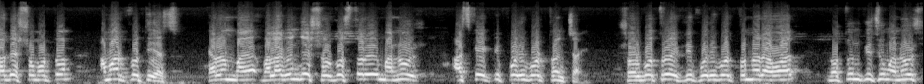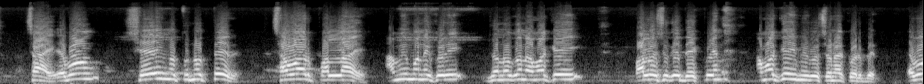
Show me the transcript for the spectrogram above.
তাদের সমর্থন আমার প্রতি আছে। কারণ বালাগঞ্জের সর্বস্তরের মানুষ আজকে একটি পরিবর্তন চায়। সর্বত্র একটি পরিবর্তনের আওয়াজ নতুন কিছু মানুষ চায় এবং সেই নতুনত্বের ছাওয়ার পাল্লায় আমি মনে করি জনগণ আমাকেই ভালো চোখে দেখবেন, আমাকেই বিবেচনা করবেন। এবং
